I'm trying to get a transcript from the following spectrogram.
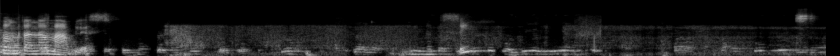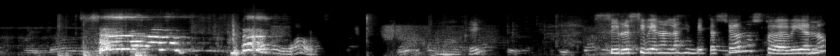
Son tan amables. See. Oh, wow. Ok. ¿Sí recibieron las invitaciones? ¿Todavía no?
